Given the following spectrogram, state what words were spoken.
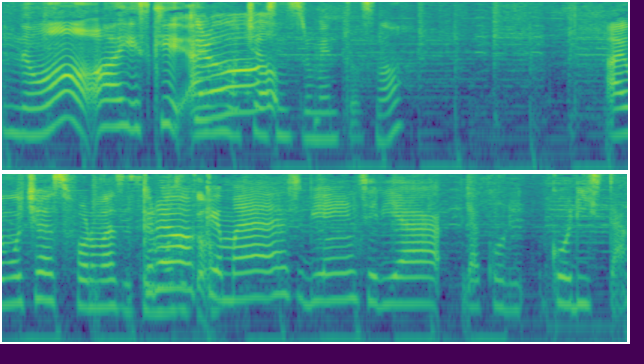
No, ay, es que hay muchos instrumentos, ¿no? Hay muchas formas de ser Creo músico. que más bien sería la cor- corista.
